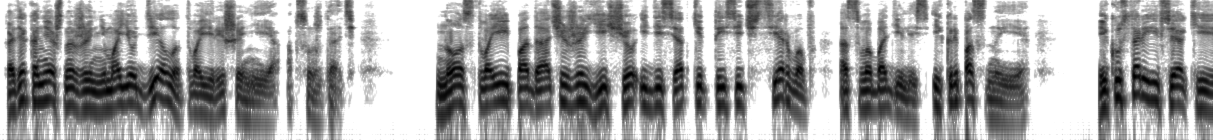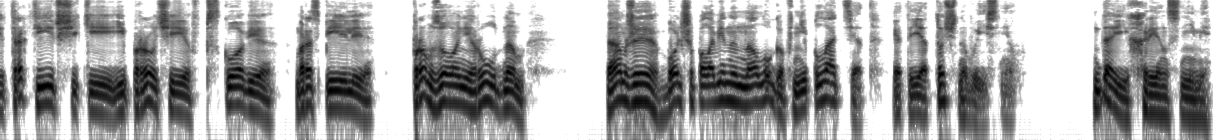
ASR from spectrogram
Хотя, конечно же, не мое дело твои решения обсуждать. Но с твоей подачи же еще и десятки тысяч сервов освободились, и крепостные, и кустари всякие, трактирщики и прочие в Пскове, в Распиле, промзоне, Рудном. Там же больше половины налогов не платят. Это я точно выяснил. Да и хрен с ними,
